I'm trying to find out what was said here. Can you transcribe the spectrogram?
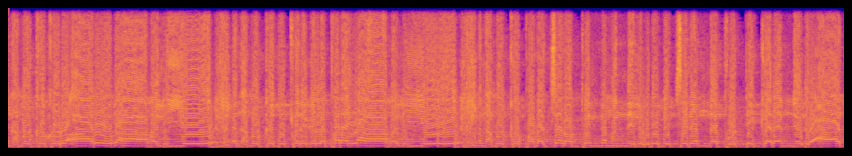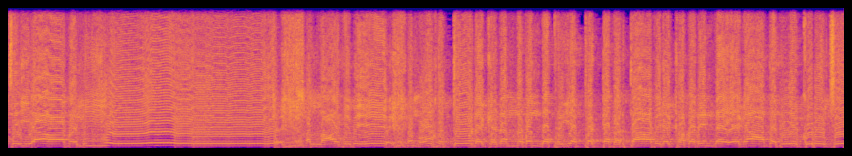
നമുക്ക് ഖുർആാനോദാമലിയോ നമുക്ക് ദിക്കറുകൾ പറയാമലിയോ നമുക്ക് പടച്ചുറപ്പിന്റെ മുന്നിൽ ഒരുമിച്ചിരുന്ന് പൊട്ടിക്കരഞ്ഞൊരു ആ ചെയ്യാമലിയോ. അള്ളാഹുവേ മോഹത്തോടെ കിടന്നു വന്ന പ്രിയപ്പെട്ട ഭർത്താവിന്റെ കബറിന്റെ ഏകാന്തതയെ കുറിച്ച്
